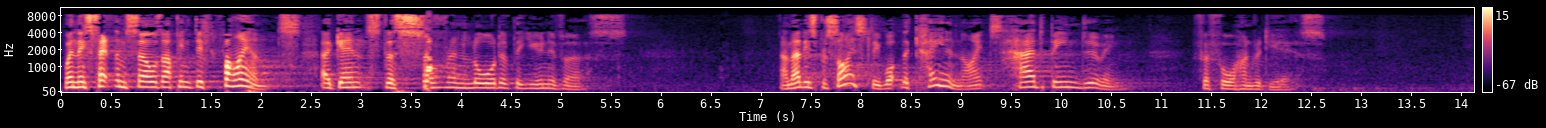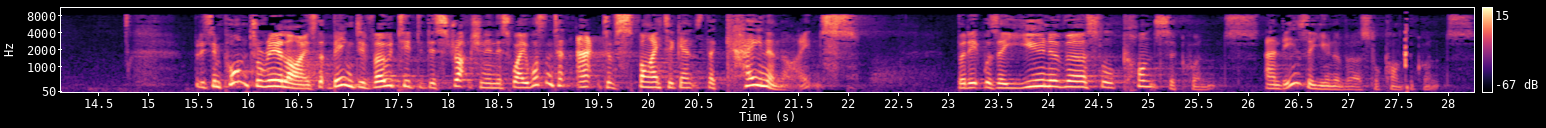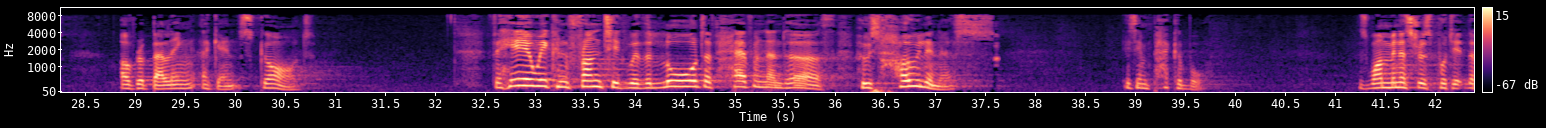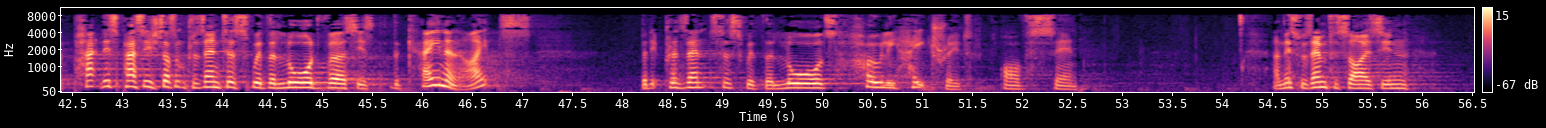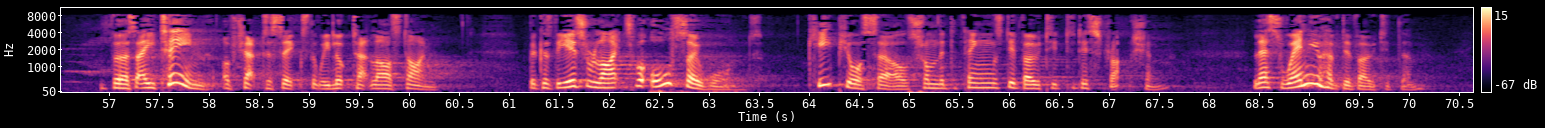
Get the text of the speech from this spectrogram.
when they set themselves up in defiance against the sovereign Lord of the universe. And that is precisely what the Canaanites had been doing for 400 years. But it's important to realize that being devoted to destruction in this way wasn't an act of spite against the Canaanites, but it was a universal consequence, and is a universal consequence, of rebelling against God. For here we're confronted with the Lord of heaven and earth, whose holiness is impeccable. As one minister has put it, pa- this passage doesn't present us with the Lord versus the Canaanites, but it presents us with the Lord's holy hatred of sin. And this was emphasized in verse 18 of chapter 6 that we looked at last time. Because the Israelites were also warned, keep yourselves from the things devoted to destruction, lest when you have devoted them,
